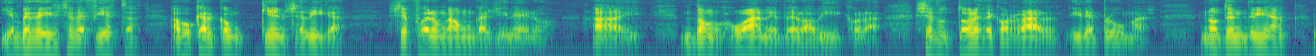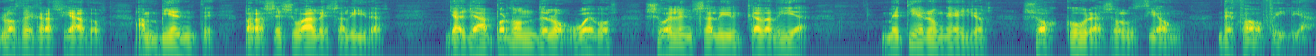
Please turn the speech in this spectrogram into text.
y en vez de irse de fiestas a buscar con quién se liga, se fueron a un gallinero. ¡Ay! Don Juanes de lo avícola, seductores de corral y de plumas, no tendrían los desgraciados ambiente para sexuales salidas, y allá por donde los huevos suelen salir cada día, metieron ellos su oscura solución de zoofilia.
